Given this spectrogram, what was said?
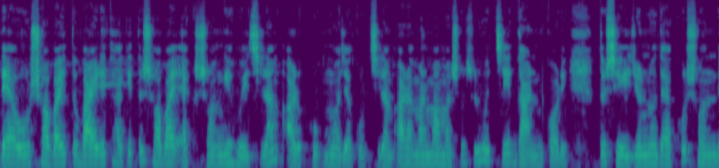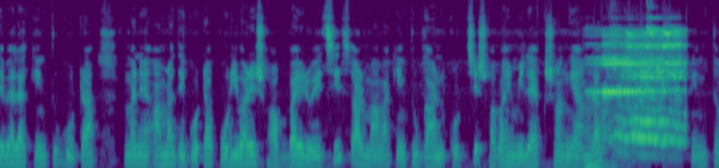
দেওর, সবাই তো বাইরে থাকে, তো সবাই একসঙ্গে হয়েছিলাম আর খুব মজা করছিলাম। আর আমার মামা শ্বশুর হচ্ছে গান করে। তো সেই জন্য দেখো সন্ধেবেলা কিন্তু গোটা মানে আমাদের গোটা পরিবারে সবাই রয়েছি। আর মামা কিন্তু গান করছে, সবাই মিলে একসঙ্গে আমরা কিন্তু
